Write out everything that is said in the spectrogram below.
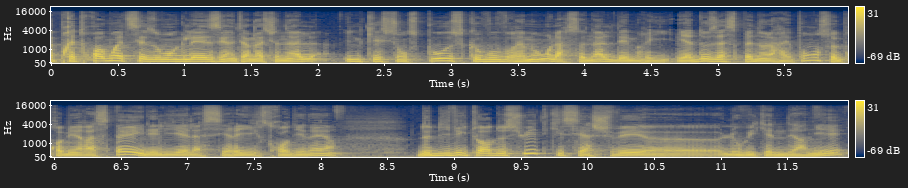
Après trois mois de saison anglaise et internationale, une question se pose, que vaut vraiment l'Arsenal d'Emery? Il y a deux aspects dans la réponse. Le premier aspect, il est lié à la série extraordinaire de 10 victoires de suite qui s'est achevée euh, le week-end dernier,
